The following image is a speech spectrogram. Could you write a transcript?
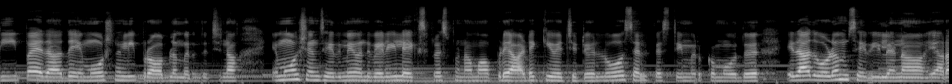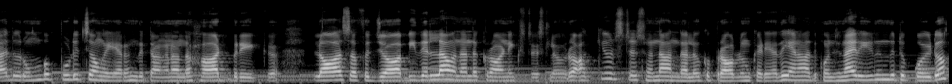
டீப்பாக ஏதாவது எமோஷ்னலி ப்ராப்ளம் இருந்துச்சுன்னா எமோஷன்ஸ் எதுவுமே வந்து வெளியில் எக்ஸ்ப்ரெஸ் பண்ணாமல் அப்படியே அடக்கி வச்சுட்டு லோ செல்ஃப் எஸ்டீம் இருக்கும்போது ஏதாவது உடம்பு சரியில்லைன்னா யாராவது ரொம்ப பிடிச்சவங்க இறந்துட்டாங்கன்னா அந்த heart break loss of a job இதெல்லாம் வந்து அந்த க்ரானிக் ஸ்ட்ரெஸ் ஸ்ட்ரெஸ்ஸில் வரும். அக்யூட் ஸ்ட்ரெஸ் வந்து அந்த அளவுக்கு ப்ராப்ளம் கிடையாது. ஏன்னா அது கொஞ்ச நேரம் இருந்துட்டு போயிடும்.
